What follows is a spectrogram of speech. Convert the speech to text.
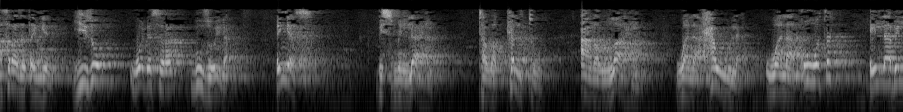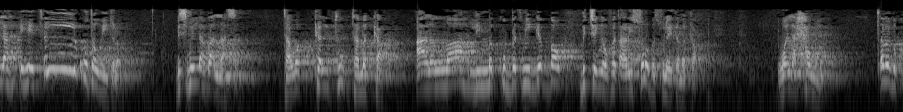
አስራ ዘጠኝን ይዞ ወደ ሥራ ጉዞ ይላል። እኛስ ቢስሚላህ ተወከልቱ አለላህ ወላ ሐውለ ወላ ቁወተ ኢላ ቢላህ። ይሄ ትልቁ ተውሂድ ነው። ቢስሚላህ በአላህ ስም ተወከልቱ ተመካሁ አለላህ ሊመኩበት የሚገባው ብቸኛው ፈጣሪ እሱ ነው። በሱ ላይ ተመካሁ። ወላ ሐውለ ጥበብ እኮ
